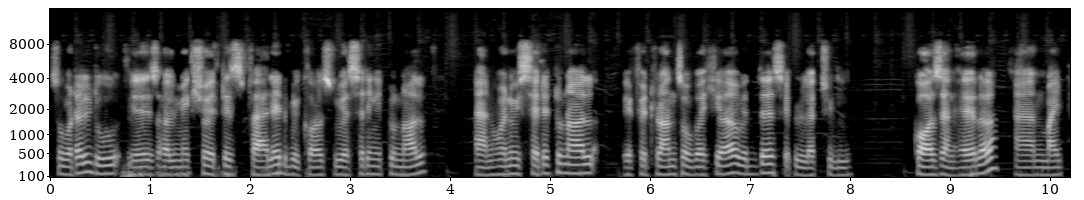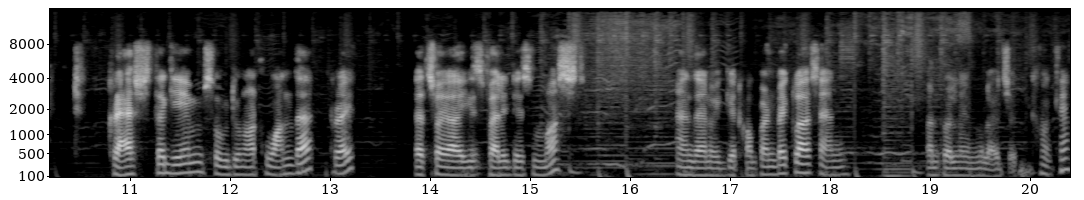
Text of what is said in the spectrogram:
So what I'll do is I'll make sure it is valid because we are setting it to null. And when we set it to null if it runs over here with this it will actually cause an error and might crash the game so we do not want that right? That's why is valid is must. And then we get component by class and control name logic. Okay.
